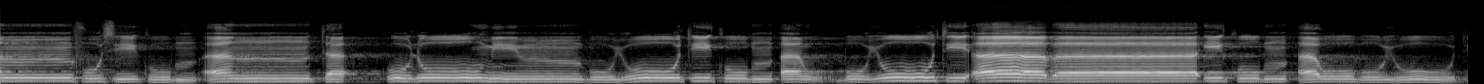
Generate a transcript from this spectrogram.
أنفسكم أن تأكلوا من بيوتكم أو بيوت آبائكم أو بيوت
